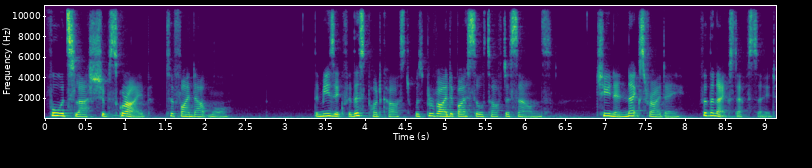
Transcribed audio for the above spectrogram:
forward slash subscribe to find out more. The music for this podcast was provided by Sought After Sounds. Tune in next Friday for the next episode.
